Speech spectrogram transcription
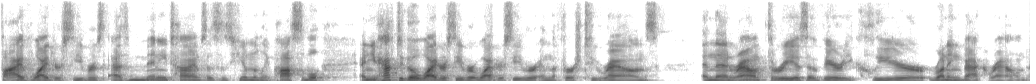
five wide receivers as many times as is humanly possible. And you have to go wide receiver, wide receiver in the first two rounds. And then round three is a very clear running back round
